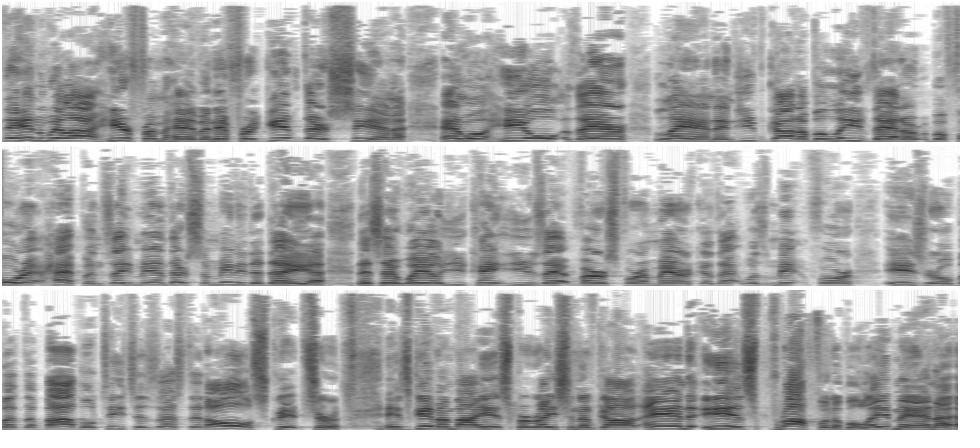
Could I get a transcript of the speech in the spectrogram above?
then will I hear from heaven and forgive their sin uh, and will heal their land. And you've got to believe that before it happens. Amen. There's so many today uh, that say, well, you can't use that verse for America. That was meant for Israel. But the Bible teaches us that all scripture is given by inspiration of God and is profitable. Amen. Uh,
